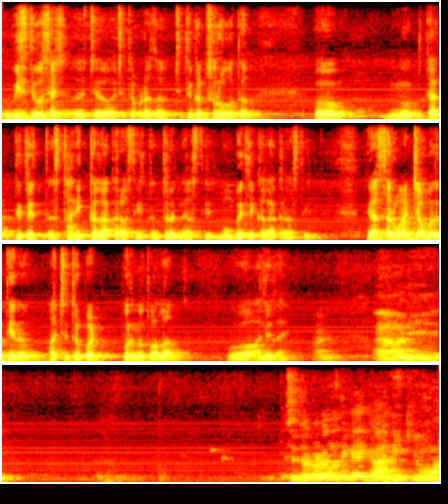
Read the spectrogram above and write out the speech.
वीस दिवस या चित्रपटाचं चित्रीकरण सुरू होतं. त्यात तिथले स्थानिक कलाकार असतील तंत्रज्ञ असतील मुंबईतले कलाकार असतील या सर्वांच्या मदतीनं हा चित्रपट पूर्णत्वाला आलेला आहे. आणि चित्रपटामध्ये काही गाणी किंवा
